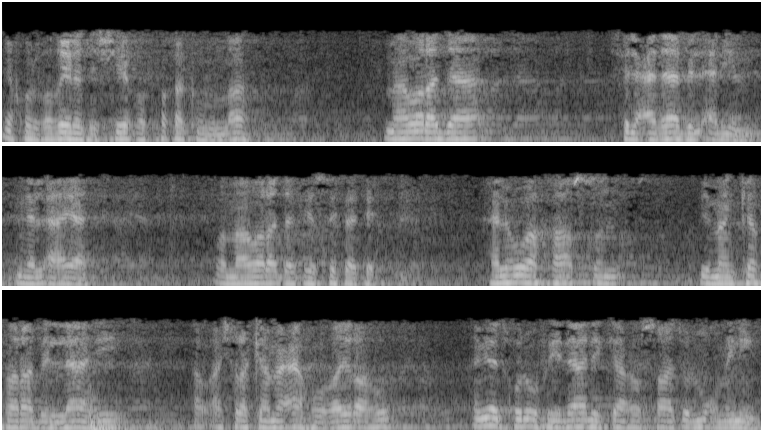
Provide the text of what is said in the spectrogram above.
يقول فضيلة الشيخ وفقكم الله ما ورد في العذاب الأليم من الآيات وما ورد في صفته هل هو خاص بمن كفر بالله أو أشرك معه غيره أم يدخل في ذلك عصاة المؤمنين؟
